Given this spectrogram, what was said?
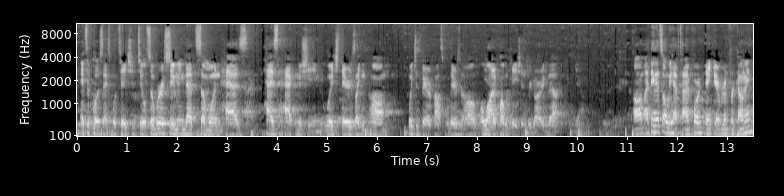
It's a post-exploitation tool, so we're assuming that someone has has hacked the machine, which there's like, um, which is very possible. There's a, a lot of publications regarding that. Yeah. Um, I think that's all we have time for. Thank you, everyone, for coming.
